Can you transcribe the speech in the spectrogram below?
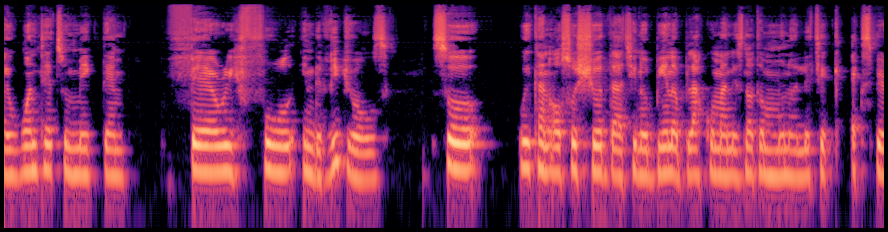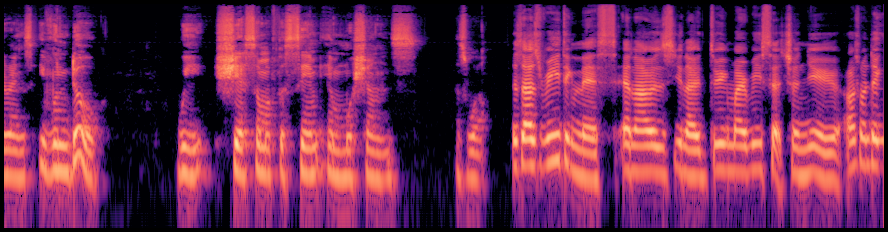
I wanted to make them very full individuals. So we can also show that, you know, being a black woman is not a monolithic experience, even though we share some of the same emotions as well. as I was reading this and I was, you know, doing my research on you, I was wondering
